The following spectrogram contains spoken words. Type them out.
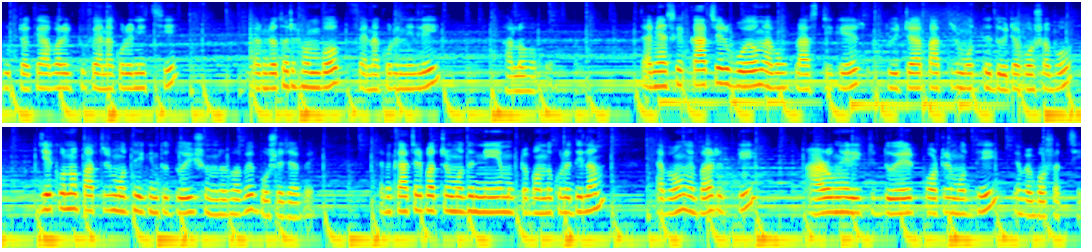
দুধটাকে আবার একটু ফেনা করে নিচ্ছি। কারণ যতটা সম্ভব ফেনা করে নিলেই ভালো হবে। তা আমি আজকে কাচের বয়ম এবং প্লাস্টিকের দুইটা পাত্রের মধ্যে দইটা বসাবো। যে কোনো পাত্রের মধ্যে কিন্তু দই সুন্দরভাবে বসে যাবে। আমি কাচের পাত্রের মধ্যে নিয়ে মুখটা বন্ধ করে দিলাম এবং এবার একটি আড়ঙের একটি দইয়ের পটের মধ্যেই এবার বসাচ্ছি।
